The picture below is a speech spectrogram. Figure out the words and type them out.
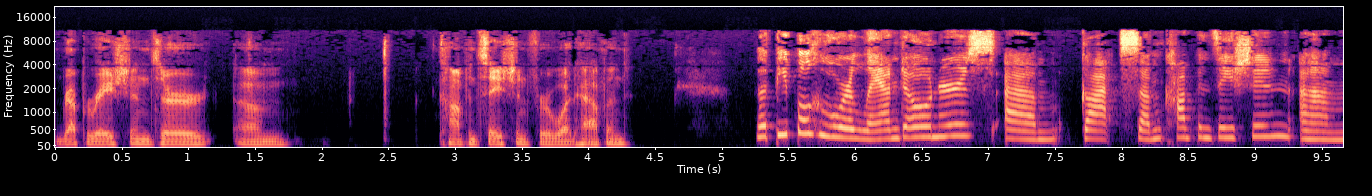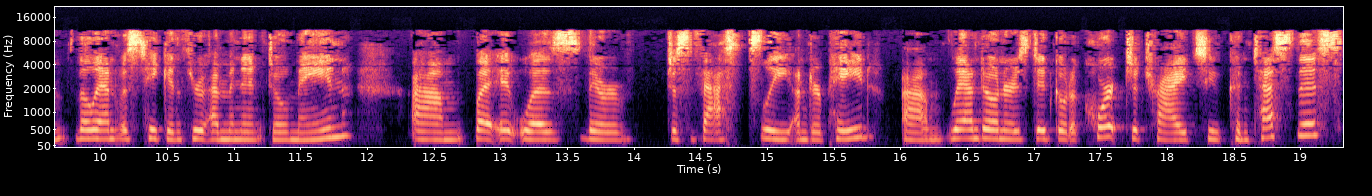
reparations or um, compensation for what happened? The people who were landowners um, got some compensation. Um, the land was taken through eminent domain, um, but it was they were just vastly underpaid. Um, landowners did go to court to try to contest this,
